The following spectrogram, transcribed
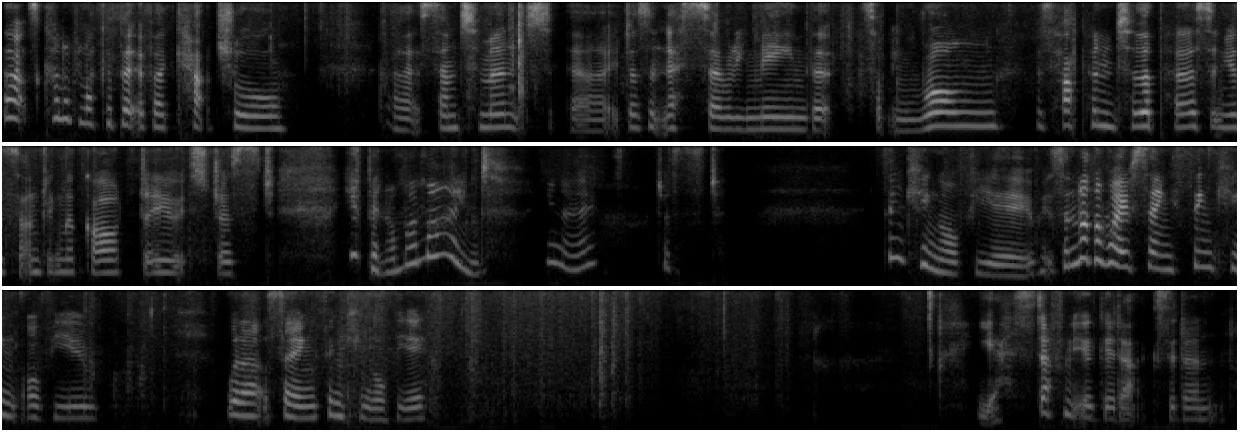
that's kind of like a bit of a catch-all uh, sentiment. Uh, it doesn't necessarily mean that something wrong has happened to the person you're sending the card to. It's just you've been on my mind you know just thinking of you. It's another way of saying thinking of you without saying thinking of you. Yes, definitely a good accident.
